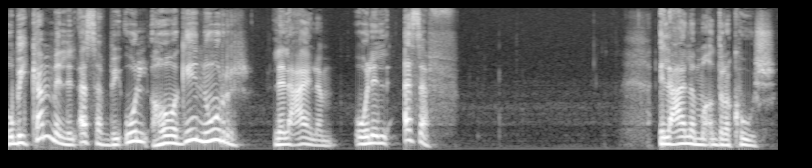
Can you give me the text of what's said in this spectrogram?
وبيكمل للأسف بيقول هو جه نور للعالم وللأسف العالم ما أدركوش.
